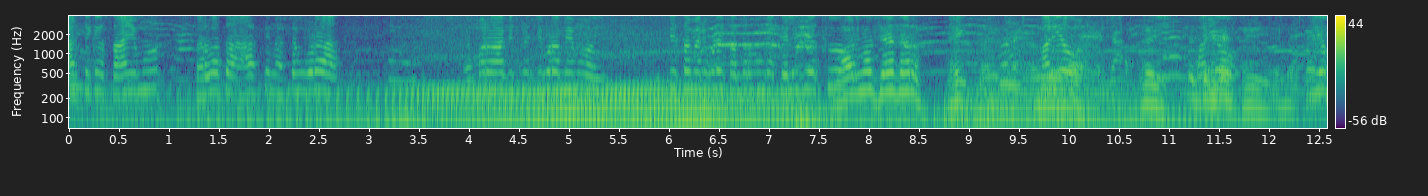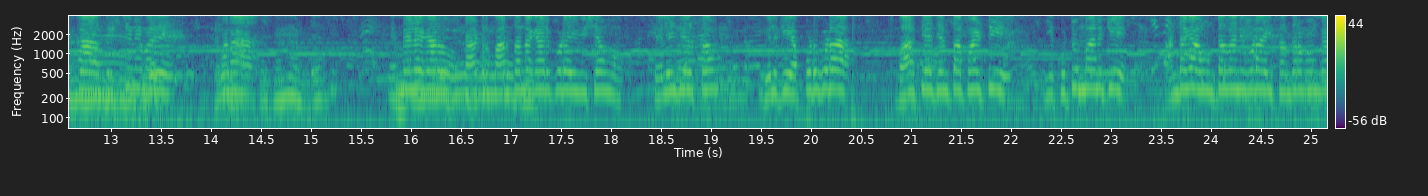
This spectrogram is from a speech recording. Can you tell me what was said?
ఆర్థిక సాయము తర్వాత ఆస్తి నష్టం కూడా ఎంఆర్ఓ ఆఫీస్ నుంచి కూడా మేము ఇప్పిస్తామని కూడా ఈ సందర్భంగా తెలియజేస్తూ మరియు మరియు ఈ యొక్క దృష్టిని మరి మన ఎమ్మెల్యే గారు డాక్టర్ పార్థన్న గారికి కూడా ఈ విషయం తెలియజేస్తాం. వీళ్ళకి ఎప్పుడు కూడా భారతీయ జనతా పార్టీ ఈ కుటుంబానికి అండగా ఉంటుందని కూడా ఈ సందర్భంగా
